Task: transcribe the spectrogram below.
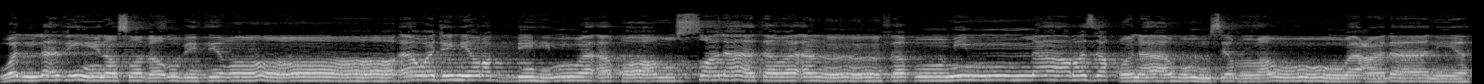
والذين صبروا ابتغاء وجه ربهم وأقاموا الصلاة وأنفقوا مما رزقناهم سرا وعلانية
